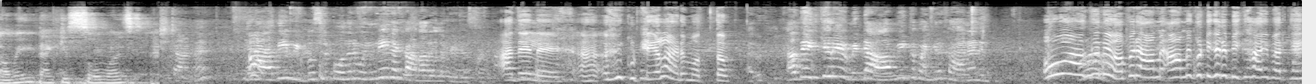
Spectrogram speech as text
coming thank you so much അതെല്ലേ? കുട്ടികളാണ് മൊത്തം. അത് എനിക്കറിയാം. എന്റെ ആമിയൊക്കെ ഭയങ്കര ഫാനാണ് ഓ അങ്ങനെയോ? അപ്പൊ ആമിക്കുട്ടിക്ക് ഒരു ബിഗ് ഹായ് പറഞ്ഞേ.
